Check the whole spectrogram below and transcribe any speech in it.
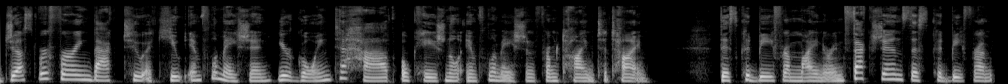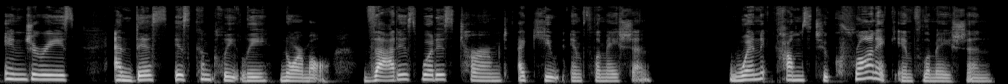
just referring back to acute inflammation, you're going to have occasional inflammation from time to time. This could be from minor infections, this could be from injuries, and this is completely normal. That is what is termed acute inflammation. When it comes to chronic inflammation,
